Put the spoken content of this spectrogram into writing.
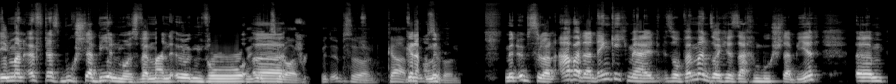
den man öfters buchstabieren muss, wenn man irgendwo Mit äh, Y. Mit Y. Klar, genau, mit Y. mit Y. Aber da denke ich mir halt, so, wenn man solche Sachen buchstabiert, ähm,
